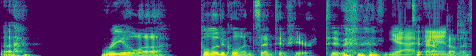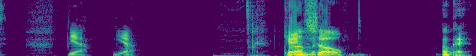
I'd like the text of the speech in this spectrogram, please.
uh, real uh, political incentive here to Yeah, to act and- on this. Yeah, yeah. Okay, Um, so Okay,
